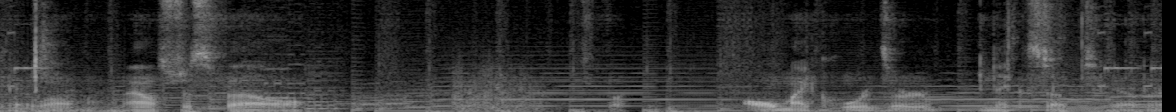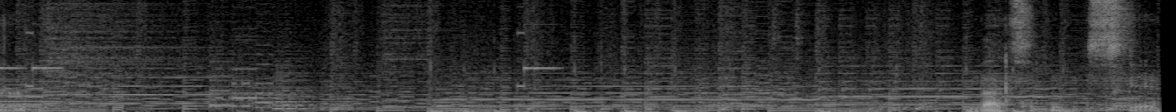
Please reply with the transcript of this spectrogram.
Okay, well, mouse just fell. All my cords are mixed up together. That's an escape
